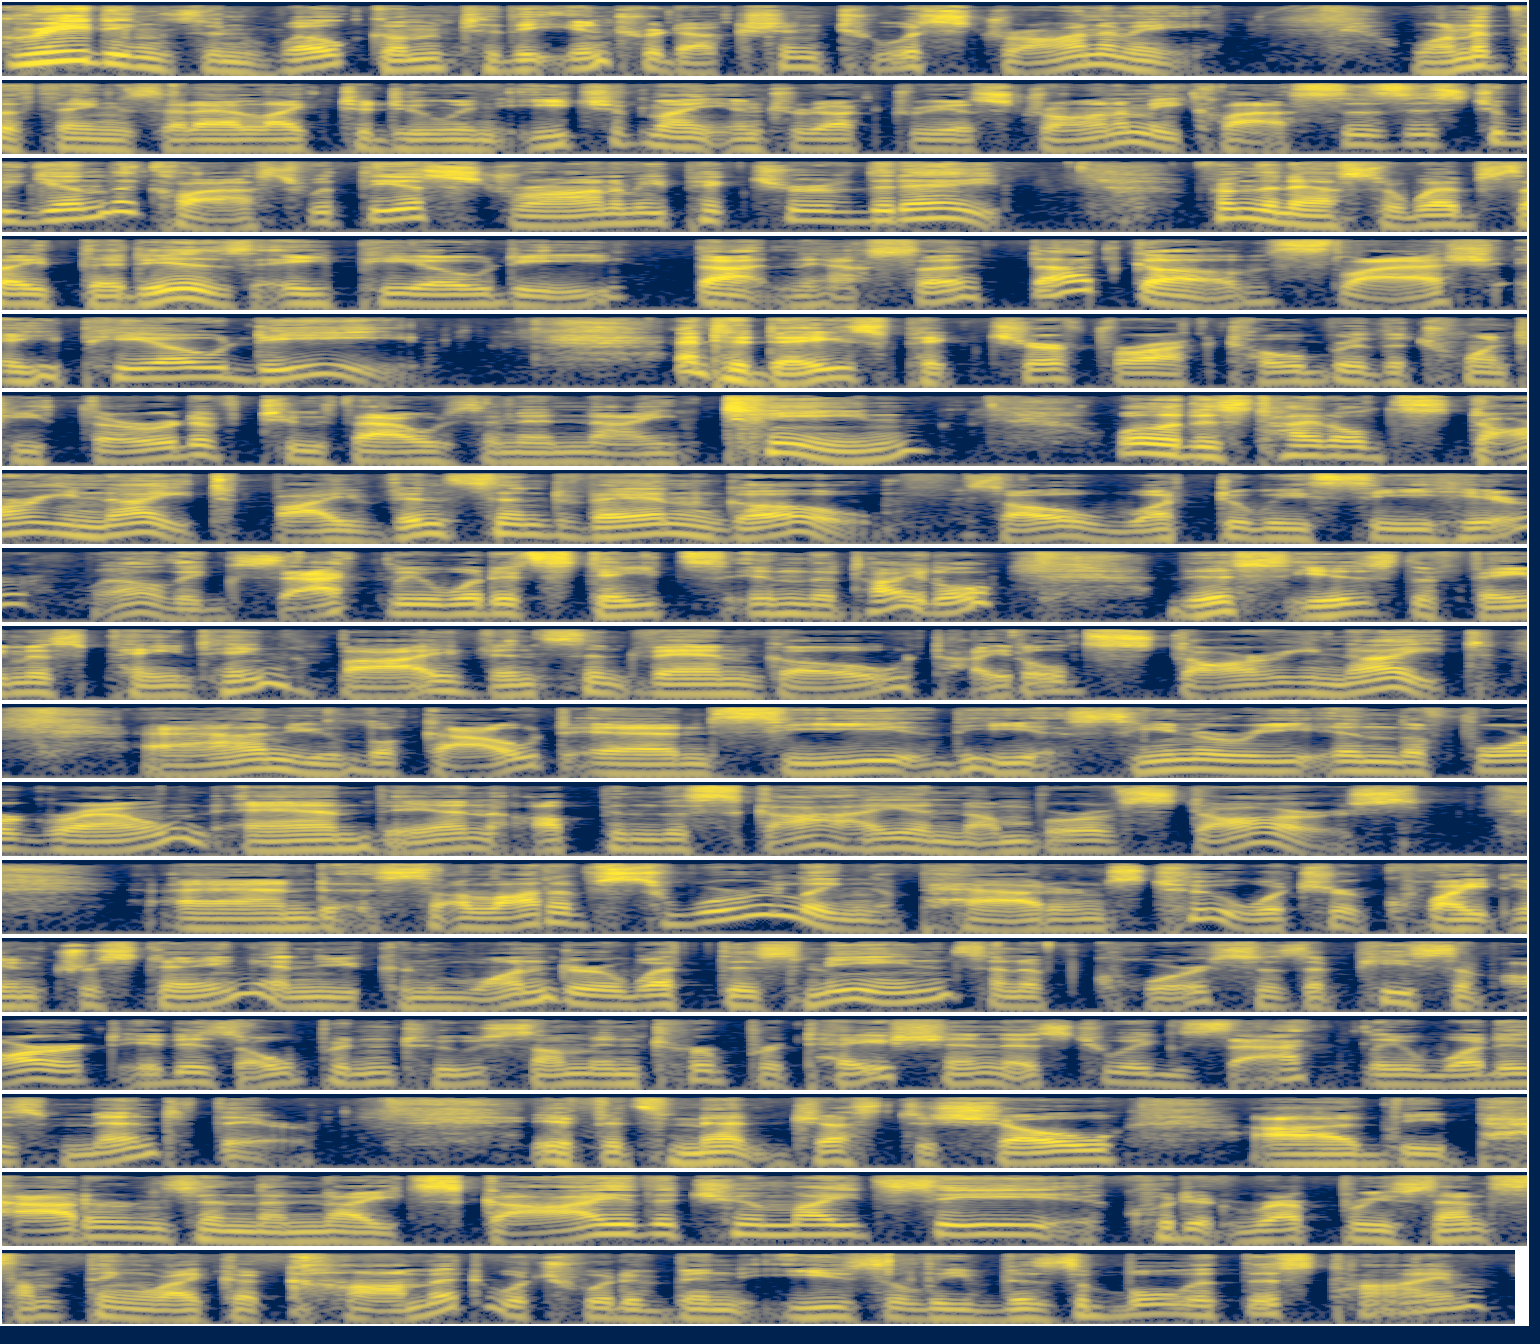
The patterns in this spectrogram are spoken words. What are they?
Greetings and welcome to the introduction to astronomy. One of the things that I like to do in each of my introductory astronomy classes is to begin the class with the astronomy picture of the day from the NASA website that is apod.nasa.gov apod. And today's picture for October the 23rd of 2019. Well, it is titled Starry Night by Vincent van Gogh. So what do we see here? Well, exactly what it states in the title. This is the famous painting by Vincent van Gogh titled Starry Night. And you look out and see the scenery in the foreground and then up in the sky a number of stars and a lot of swirling patterns too, which are quite interesting. And you can wonder what this means. And of course, as a piece of art, it is open to some interpretation as to exactly what is meant there. If it's meant just to show uh, the patterns in the night sky that you might see, could it represent something like a comet, which would have been easily visible at this time?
